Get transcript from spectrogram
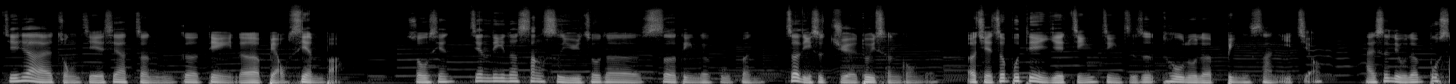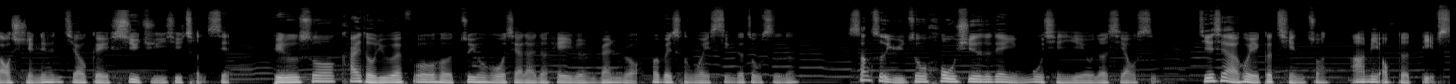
接下来总结一下整个电影的表现吧。首先，建立了丧尸宇宙的设定的部分，这里是绝对成功的。而且这部电影也仅仅只是透露了冰山一角，还是留了不少悬念交给戏剧去呈现。比如说，开头 UFO 和最后活下来的黑人 Vanro 会不会成为新的宙斯呢？丧尸宇宙后续的电影目前也有了消息，接下来会有一个前传《Army of the Deeps》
